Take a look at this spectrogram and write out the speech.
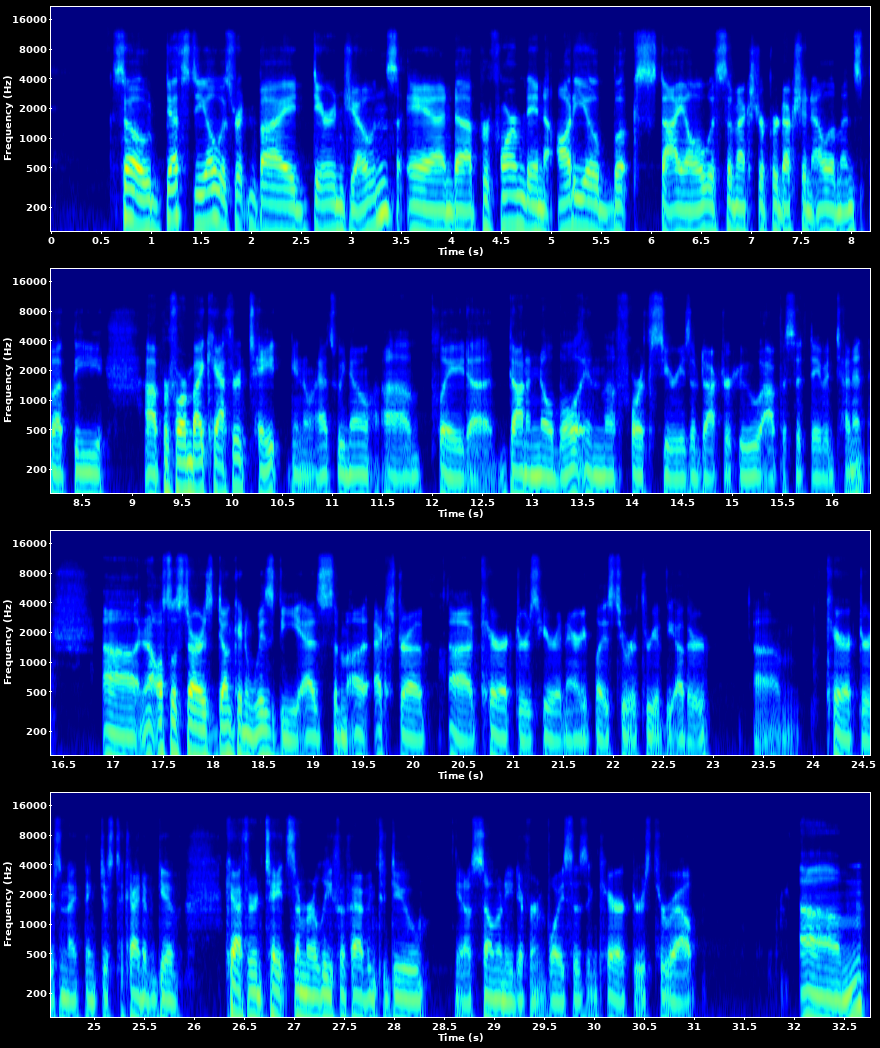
so Death's Deal was written by Darren Jones and uh, performed in audiobook style with some extra production elements, but the uh, performed by Catherine Tate, you know, as we know, um, played uh, Donna Noble in the fourth series of Doctor Who opposite David Tennant. Uh, and also stars Duncan Wisbey as some uh, extra uh, characters here and there. He plays two or three of the other um, characters, and I think just to kind of give Catherine Tate some relief of having to do you know so many different voices and characters throughout. Um,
